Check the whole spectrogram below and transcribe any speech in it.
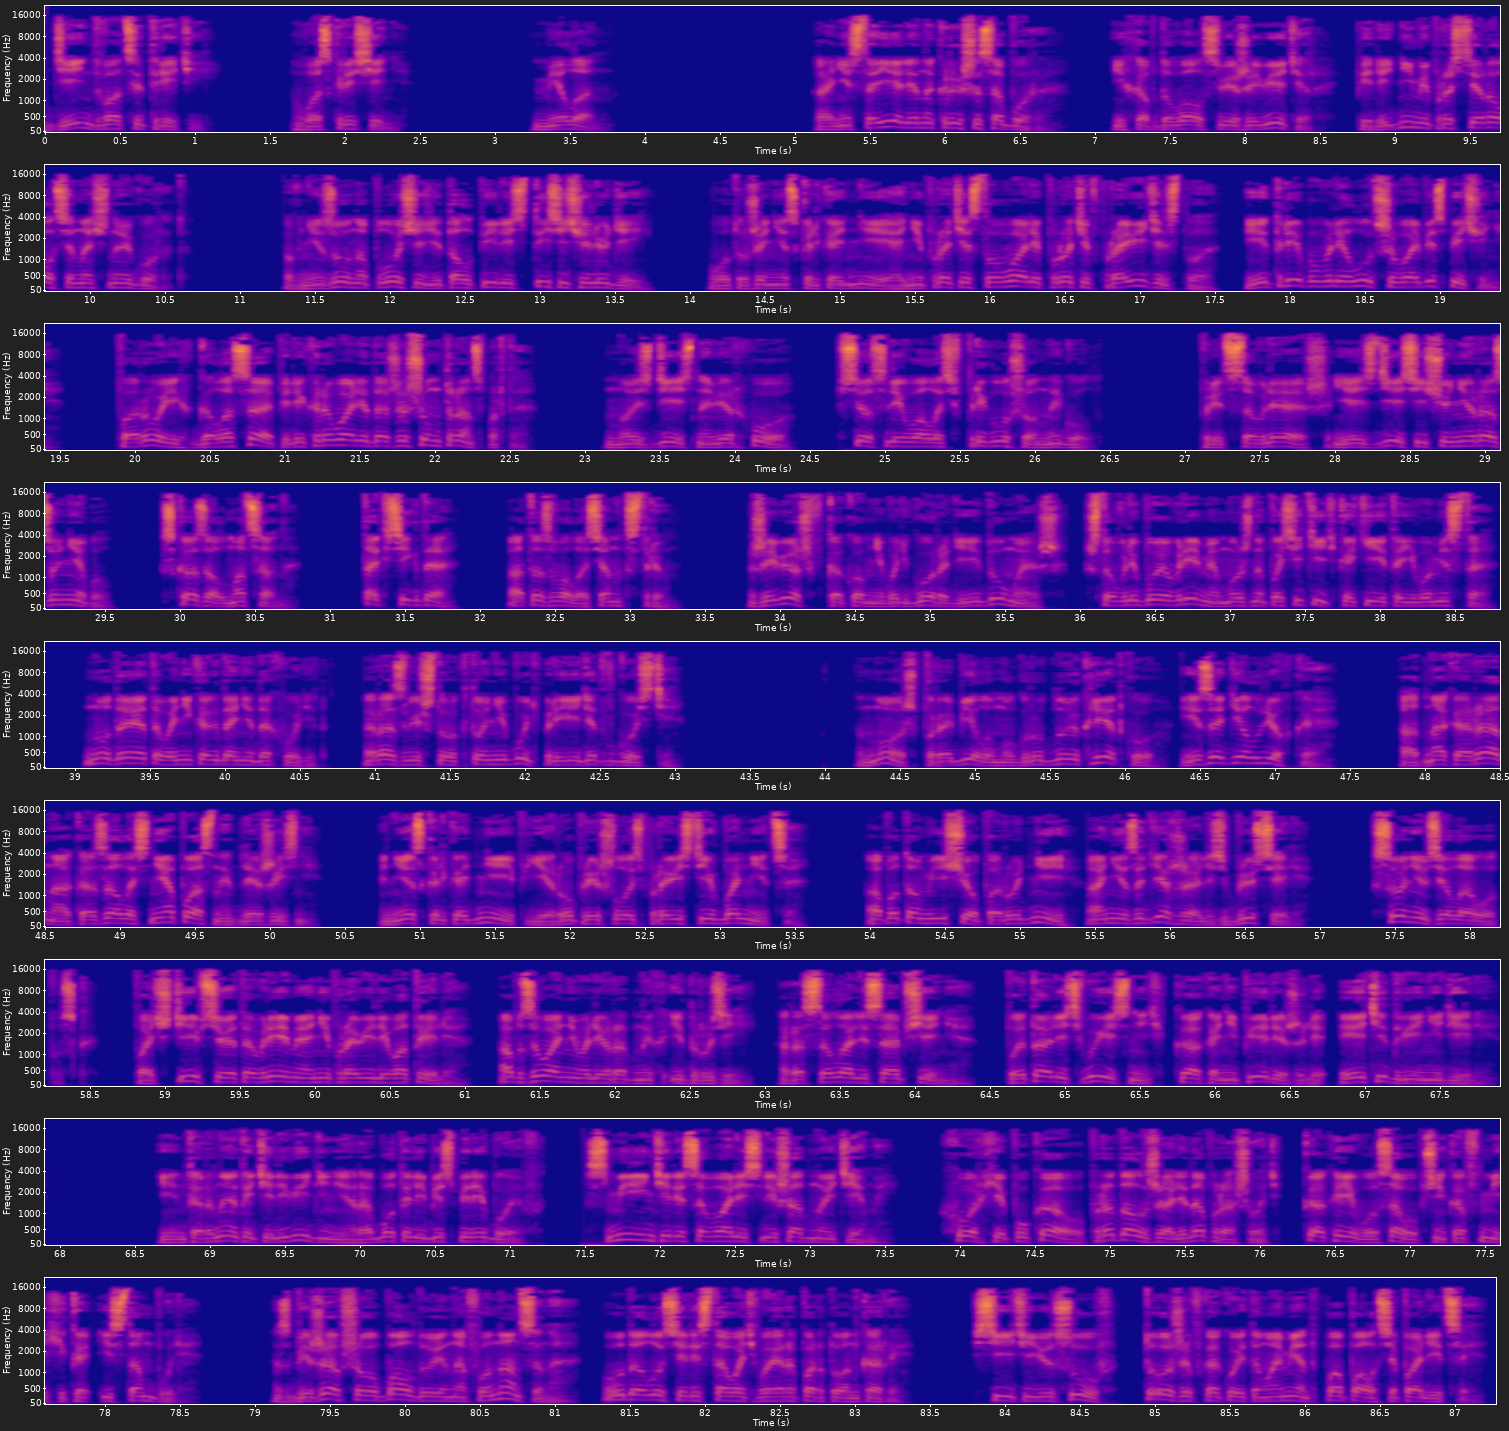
День 23. Воскресенье. Милан. Они стояли на крыше собора. Их обдувал свежий ветер, перед ними простирался ночной город. Внизу на площади толпились тысячи людей. Вот уже несколько дней они протестовали против правительства и требовали лучшего обеспечения. Порой их голоса перекрывали даже шум транспорта. Но здесь, наверху, все сливалось в приглушенный гул. «Представляешь, я здесь еще ни разу не был», — сказал Мацана. «Так всегда», — отозвалась Ангстрём. «Живешь в каком-нибудь городе и думаешь, что в любое время можно посетить какие-то его места, но до этого никогда не доходит, разве что кто-нибудь приедет в гости». Нож пробил ему грудную клетку и задел легкое. Однако рана оказалась не опасной для жизни. Несколько дней Пьеро пришлось провести в больнице, а потом еще пару дней они задержались в Брюсселе. Соня взяла отпуск. Почти все это время они провели в отеле, обзванивали родных и друзей, рассылали сообщения, пытались выяснить, как они пережили эти две недели. Интернет и телевидение работали без перебоев. СМИ интересовались лишь одной темой. Хорхе Пукао продолжали допрашивать, как и его сообщников в Мехико и Стамбуле. Сбежавшего Балдуина фон Ансена удалось арестовать в аэропорту Анкары. Сити Юсуф тоже в какой-то момент попался полиции.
